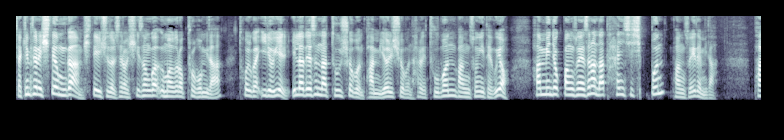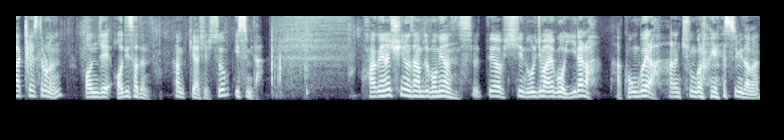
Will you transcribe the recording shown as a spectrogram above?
자, 김태현의 시대음감, 시대 이슈들 새로운 시선과 음악으로 풀어봅니다. 토요일과 일요일, 일라드에서 낮 2시 5분, 밤 10시 5분 하루에 두 번 방송이 되고요. 한민족 방송에서는 낮 1시 10분 방송이 됩니다. 팟캐스트로는 언제 어디서든 함께 하실 수 있습니다. 과거에는 쉬는 사람들 보면 쓸데없이 놀지 말고 일해라, 아, 공부해라 하는 충고를 하긴 했습니다만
